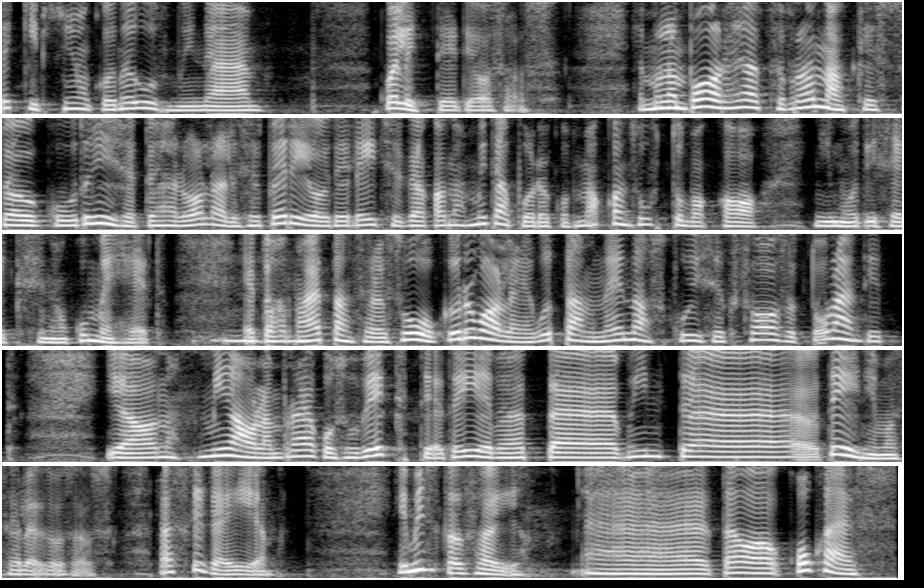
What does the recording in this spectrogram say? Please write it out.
tekib sinuga nõudmine kvaliteedi osas. ja mul on paar head sõbrannat, kes nagu tõsiselt ühel vallalisel perioodil leidsid, aga noh, mida põrgut, ma hakkan suhtuma ka niimoodi seksi nagu mehed mm. -hmm. et noh, ma jätan selle soo kõrvale ja võtan ennast kui seksuaalset olendit ja noh, mina olen praegu subjekt ja teie peate mind äh, teenima selles osas, laske käia ja mida ta sai? Äh, ta koges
